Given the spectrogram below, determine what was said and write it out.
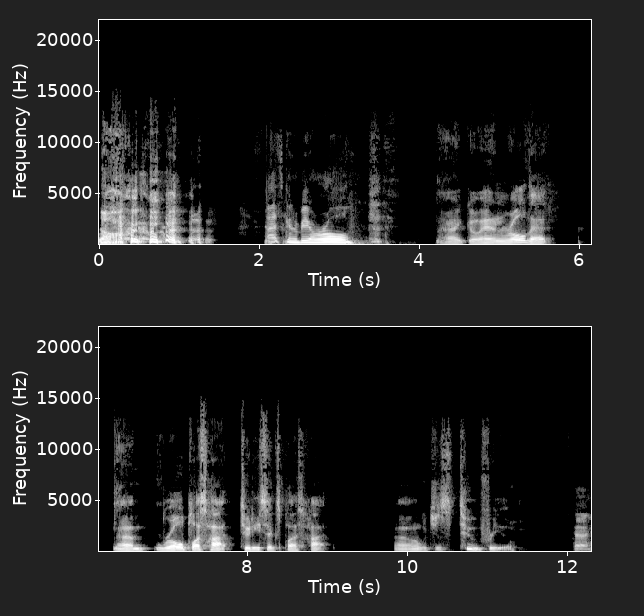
Oh. That's gonna be a roll. All right, go ahead and roll that. Um, roll plus hot, two d six plus hot, uh, which is two for you. Okay.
